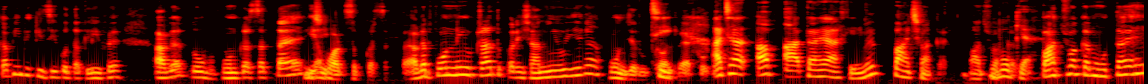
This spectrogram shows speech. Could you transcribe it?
कभी भी किसी को तकलीफ़ है अगर तो फ़ोन कर सकता है या व्हाट्सअप कर सकता है। अगर फ़ोन नहीं उठ रहा तो परेशानी होइएगा फ़ोन ज़रूर ठीक। अच्छा अब आता है आखिर में पांचवा कर्म। पांचवा वो क्या है? पांचवा कर्म होता है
